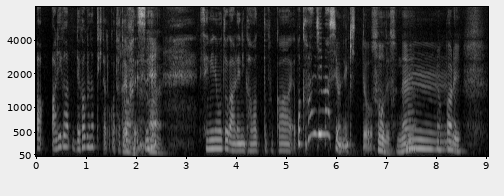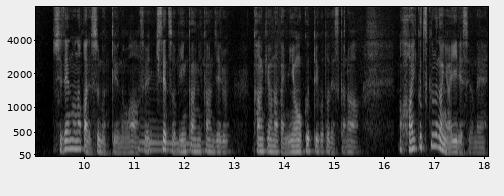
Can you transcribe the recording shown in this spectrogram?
あアリがでかくなってきたとか例えばですね、はい。はい、セミの音があれに変わったとかやっぱ感じますよねきっと。そうですね。やっぱり自然の中で住むっていうのはそういう季節を敏感に感じる環境の中に身を置くっていうことですから、まあ、俳句作るのにはいいですよね。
